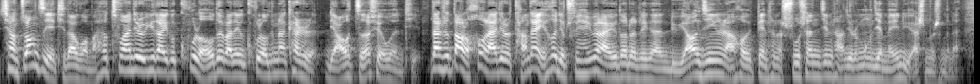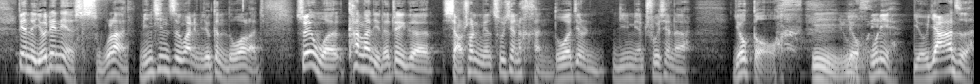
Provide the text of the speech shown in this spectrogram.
像庄子也提到过嘛，他突然就是遇到一个骷髅，对吧？这个骷髅跟他开始聊哲学问题。但是到了后来，就是唐代以后就出现越来越多的这个女妖精，然后变成了书生，经常就是梦见美女啊什么什么的，变得有点点俗了。明清志怪里面就更多了。所以我看到你的这个小说里面出现了很多，就是你里面出现了。有狗，嗯 有狐狸，有鸭子，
